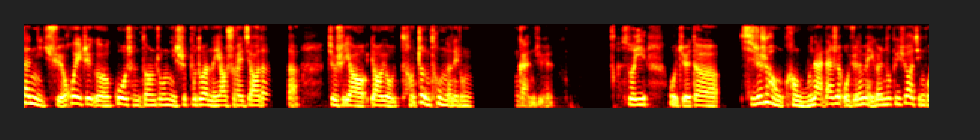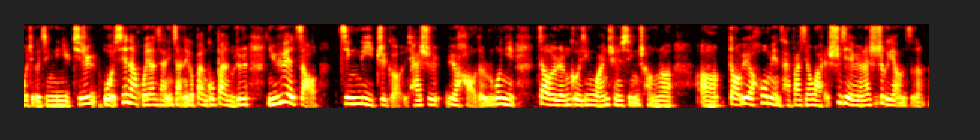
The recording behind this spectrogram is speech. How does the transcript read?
但你学会这个过程当中，你是不断的要摔跤的，就是要要有疼阵痛的那种感觉，所以我觉得其实是很很无奈，但是我觉得每个人都必须要经过这个经历。你其实我现在回想起来，你讲那个半工半读，就是你越早经历这个还是越好的。如果你在我人格已经完全形成了，呃，到越后面才发现哇，世界原来是这个样子的，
